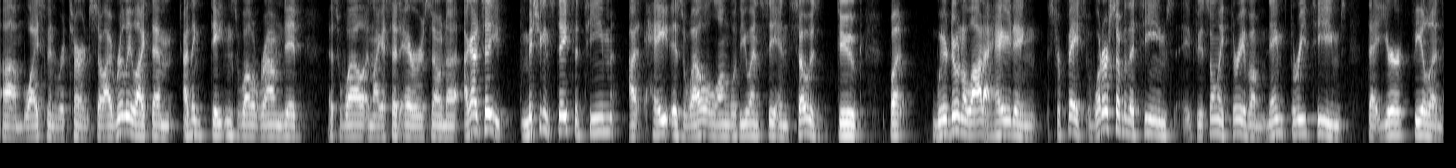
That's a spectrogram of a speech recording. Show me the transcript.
um, Wiseman returns. So I really like them. I think Dayton's well rounded as well, and like I said, Arizona. I got to tell you, Michigan State's a team I hate as well, along with UNC, and so is Duke. But we're doing a lot of hating. Face, what are some of the teams? If it's only three of them, name three teams that you're feeling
